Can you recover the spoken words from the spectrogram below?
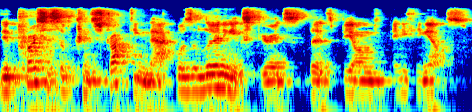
The process of constructing that was a learning experience that's beyond anything else.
